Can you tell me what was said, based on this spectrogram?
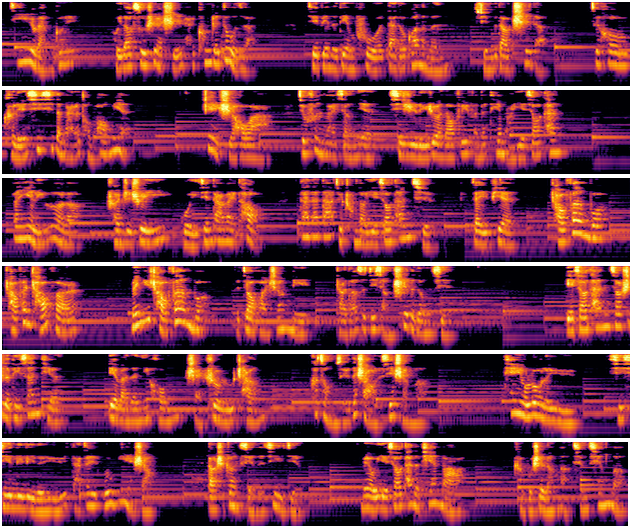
今日晚归，回到宿舍时还空着肚子，街边的店铺大都关了门，寻不到吃的，最后可怜兮兮的买了桶泡面。这时候啊，就分外想念昔日里热闹非凡的天马夜宵摊。半夜里饿了，穿着睡衣裹一件大外套，哒哒哒就冲到夜宵摊去，在一片“炒饭不？炒饭炒粉儿，美女炒饭不”的叫唤声里。找到自己想吃的东西。夜宵摊消失的第三天，夜晚的霓虹闪烁如常，可总觉得少了些什么。天又落了雨，淅淅沥沥的雨打在路面上，倒是更显得寂静。没有夜宵摊的天马，可不是冷冷清清了？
